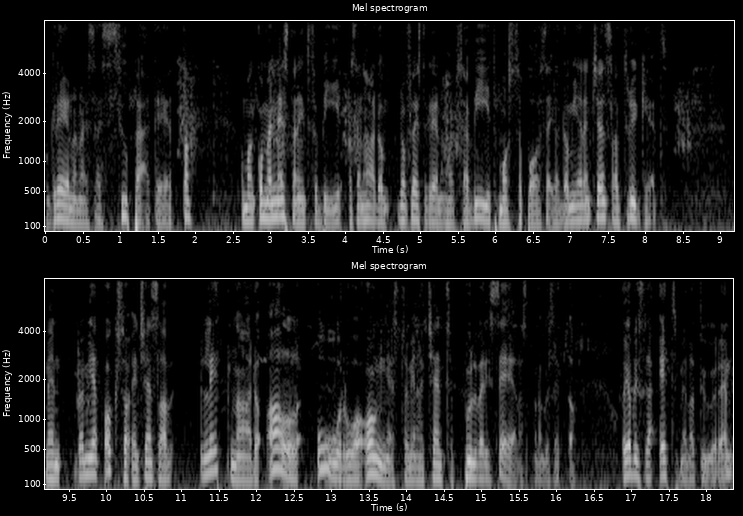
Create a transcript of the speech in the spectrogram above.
Och grenarna är så här supertäta. Och man kommer nästan inte förbi. Och sen har de, de flesta grenarna har så här vit mossa på sig och de ger en känsla av trygghet. Men de ger också en känsla av lättnad och all oro och ångest som jag har känt så pulveriseras på något sätt. Och, jag blir sådär ett med naturen.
